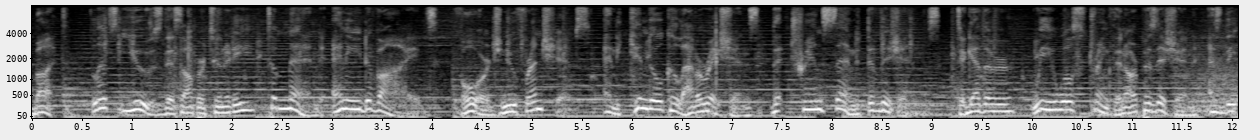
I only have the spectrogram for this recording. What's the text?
But let's use this opportunity to mend any divides, forge new friendships, and kindle collaborations that transcend divisions. Together, we will strengthen our position as the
